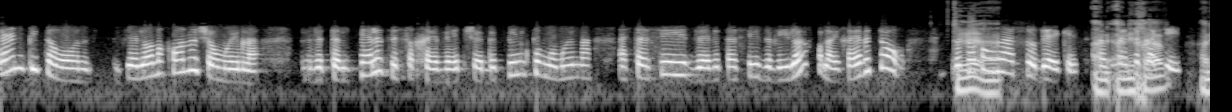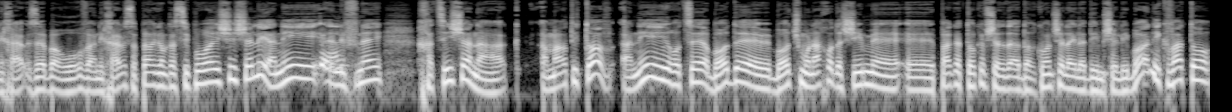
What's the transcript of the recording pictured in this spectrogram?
אין פתרון, זה לא נכון מה שאומרים לה. זה טלטלת וסחבת, שבפינג פונג אומרים לה, אז תעשי את זה ותעשי את זה, והיא לא יכולה, היא חייבת תור. בסוף אומרים לה, את צודקת, אז אני חייב, אני חייב, זה ברור, ואני חייב לספר גם את הסיפור האישי שלי. אני כן. לפני חצי שנה אמרתי, טוב, אני רוצה, בעוד, אה, בעוד שמונה חודשים אה, אה, פג התוקף של הדרכון של הילדים שלי, בוא אני אקבע תור.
